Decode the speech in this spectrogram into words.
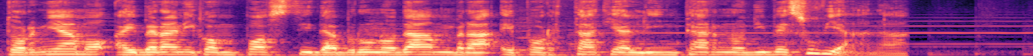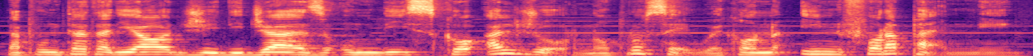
Torniamo ai brani composti da Bruno D'Ambra e portati all'interno di Vesuviana, la puntata di oggi di Jazz Un disco al giorno prosegue con In for a Penny.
